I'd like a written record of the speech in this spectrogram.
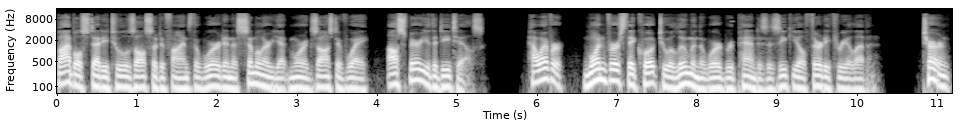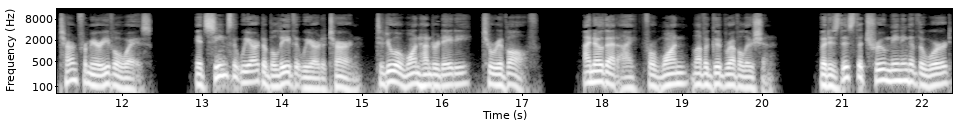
Bible Study Tools also defines the word in a similar yet more exhaustive way. I'll spare you the details. However, one verse they quote to illumine the word repent is Ezekiel 33:11. Turn, turn from your evil ways. It seems that we are to believe that we are to turn, to do a 180, to revolve. I know that I, for one, love a good revolution. But is this the true meaning of the word,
